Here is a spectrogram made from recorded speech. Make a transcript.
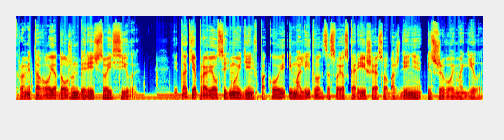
Кроме того, я должен беречь свои силы. Итак, я провел седьмой день в покое и молитвах за свое скорейшее освобождение из живой могилы.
